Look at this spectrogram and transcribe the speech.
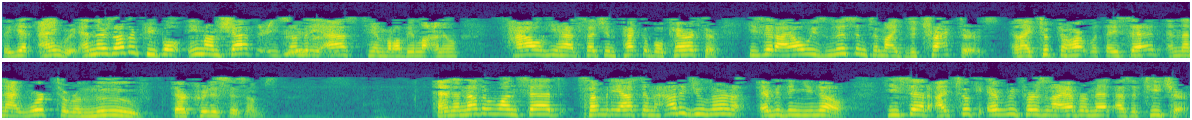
They get angry. And there's other people, Imam Shafi'i, somebody asked him, radiallahu anhu, how he had such impeccable character. He said, I always listened to my detractors, and I took to heart what they said, and then I worked to remove their criticisms. And another one said, somebody asked him, How did you learn everything you know? He said, I took every person I ever met as a teacher.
